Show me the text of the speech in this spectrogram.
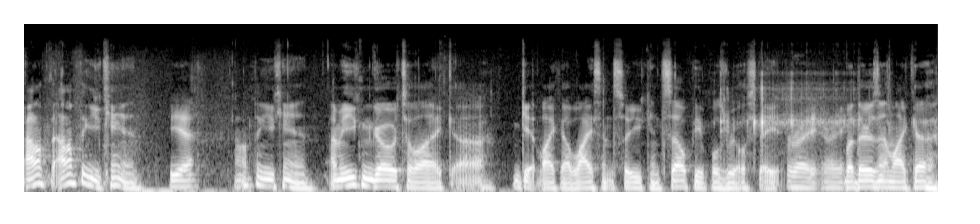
I don't. Th- I don't think you can. Yeah. I don't think you can. I mean, you can go to like uh, get like a license so you can sell people's real estate, Right, right. but there isn't like a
